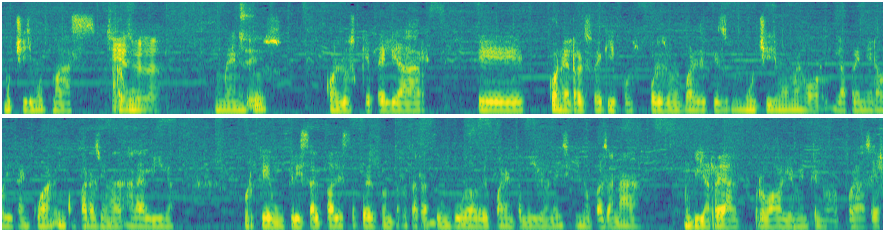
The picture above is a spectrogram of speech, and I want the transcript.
muchísimos más Sí, es. Argumentos con los que pelear eh, con el resto de equipos. Por eso me parece que es muchísimo mejor la Premier ahorita en, en comparación a, a la liga. Porque un Crystal Palace te puede contratar a un jugador de 40 millones y no pasa nada. Un Villarreal probablemente no lo pueda hacer.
